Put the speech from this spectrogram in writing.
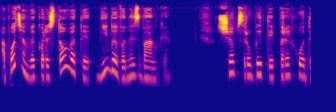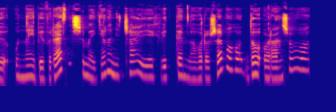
а потім використовувати, ніби вони з банки. Щоб зробити переходи у небі виразнішими, я намічаю їх від темного рожевого до оранжевого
